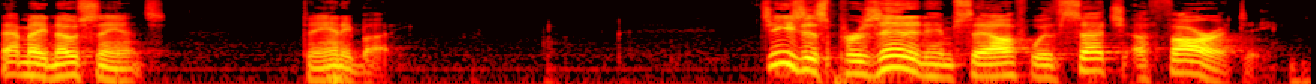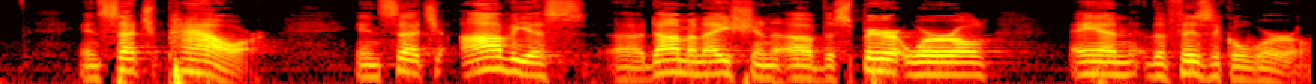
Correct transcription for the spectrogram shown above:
That made no sense to anybody. Jesus presented himself with such authority and such power and such obvious uh, domination of the spirit world and the physical world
